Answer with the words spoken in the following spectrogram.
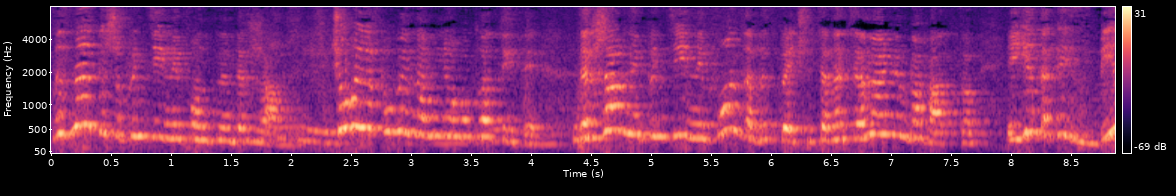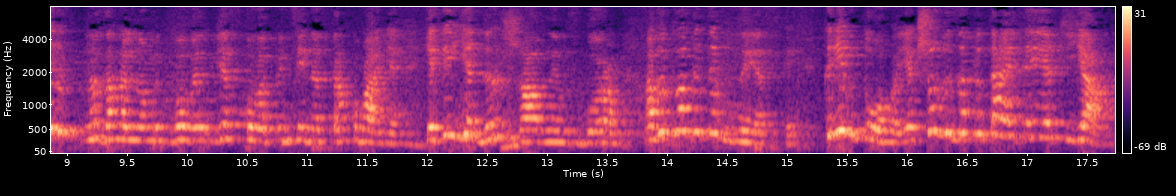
ви знаєте, що пенсійний фонд не державний? Чого я повинна в нього платити? Державний пенсійний фонд забезпечується національним багатством. І є такий збір на загальнообов'язкове пенсійне страхування, який є державним збором. А ви платите внески. Крім того, якщо ви запитаєте, як я,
